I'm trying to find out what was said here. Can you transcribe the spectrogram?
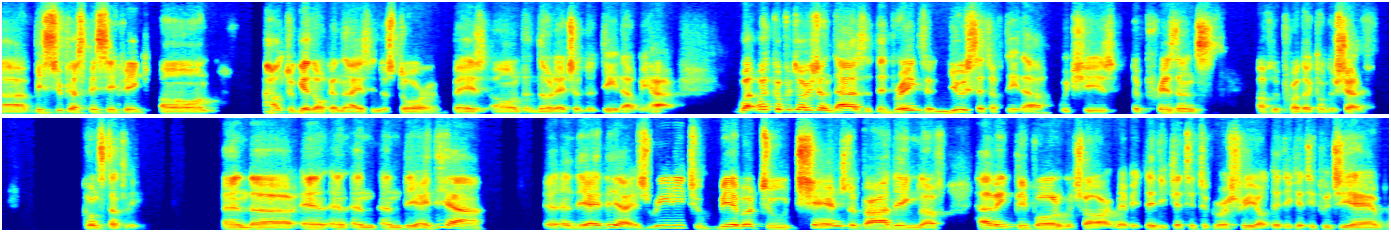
uh, be super specific on how to get organized in the store based on the knowledge and the data we have. What, what computer vision does is it brings a new set of data, which is the presence of the product on the shelf constantly. And, uh, and, and, and, and the idea and the idea is really to be able to change the paradigm of having people which are maybe dedicated to grocery or dedicated to GM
